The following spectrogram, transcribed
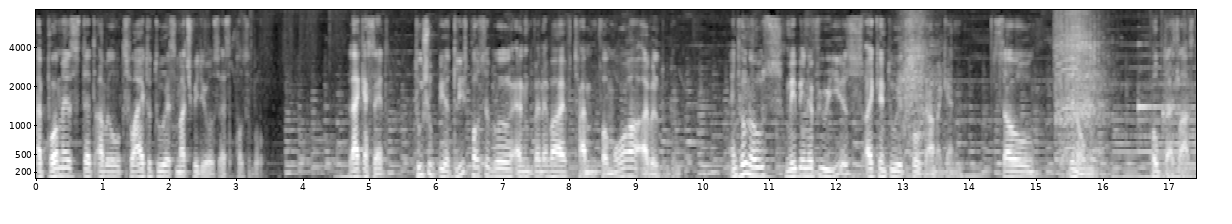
I promise that I will try to do as much videos as possible. Like I said, two should be at least possible and whenever I have time for more I will do them. And who knows, maybe in a few years I can do it full time again. So, you know me. Hope that lasts.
